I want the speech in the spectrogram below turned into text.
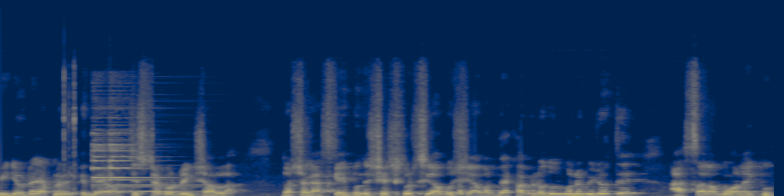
ভিডিওটাই আপনাদেরকে দেওয়ার চেষ্টা করব ইনশাল্লাহ দর্শক, আজকে এই পর্যন্ত শেষ করছি। অবশ্যই আবার দেখা হবে নতুন কোনো ভিডিওতে। আসসালামু আলাইকুম।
